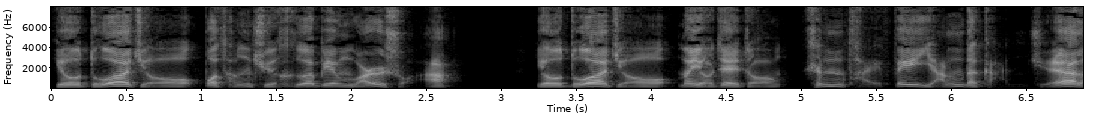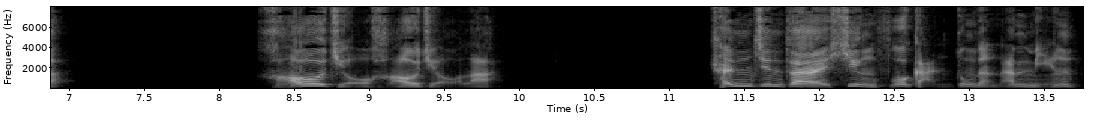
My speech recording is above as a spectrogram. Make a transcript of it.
有多久不曾去河边玩耍？有多久没有这种神采飞扬的感觉了？好久好久了。沉浸在幸福感中的南明，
